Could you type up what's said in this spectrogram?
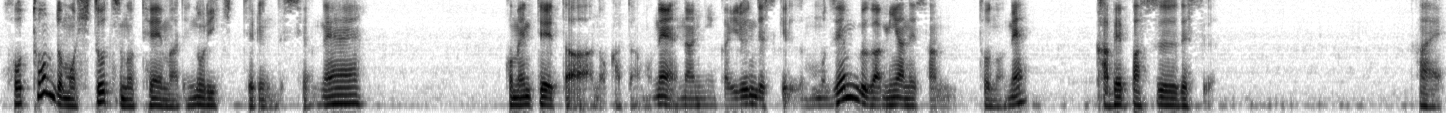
ほとんども一つのテーマで乗り切ってるんですよね。コメンテーターの方もね、何人かいるんですけれども、もう全部が宮根さんとのね、壁パスです。はい。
